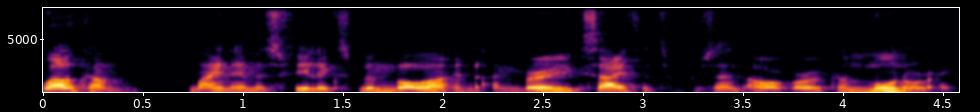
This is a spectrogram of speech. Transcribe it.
Welcome, my name is Felix Wimbauer and I'm very excited to present our work on MonoRec,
